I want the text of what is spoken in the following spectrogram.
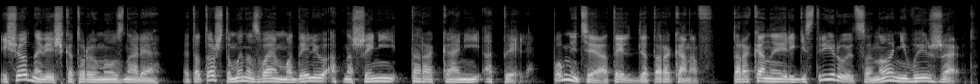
Еще одна вещь, которую мы узнали, это то, что мы называем моделью отношений тараканий-отель. Помните отель для тараканов? Тараканы регистрируются, но не выезжают.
